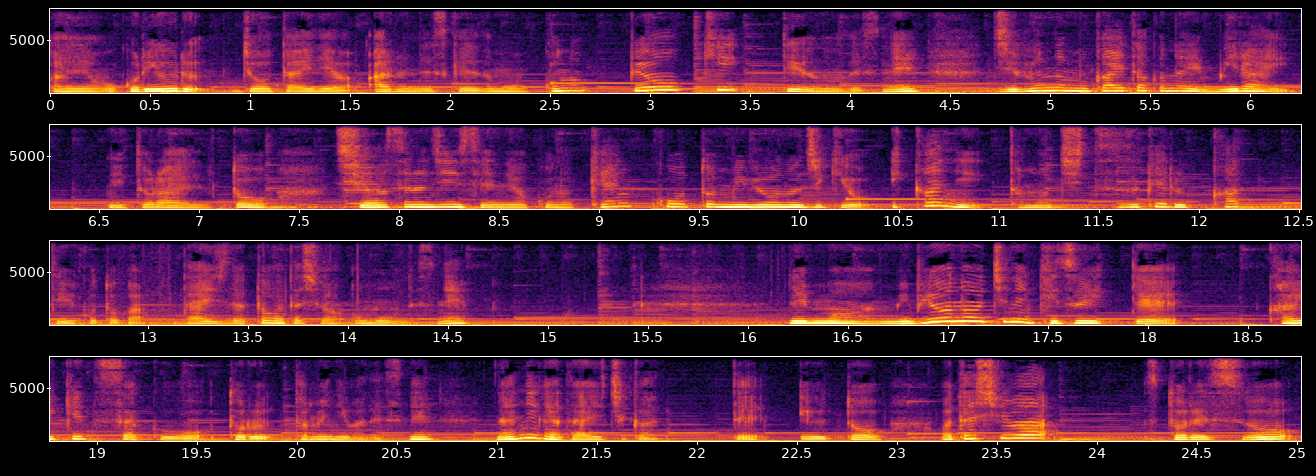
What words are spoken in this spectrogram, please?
起こりうる状態ではあるんですけれどもこの病気っていうのをですね自分の向かいたくない未来に捉えると幸せな人生にはこの健康と未病の時期をいかに保ち続けるかっていうことが大事だと私は思うんですね。でまあ未病のうちに気づいて解決策を取るためにはですね何が大事かっていうと私はストレスを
